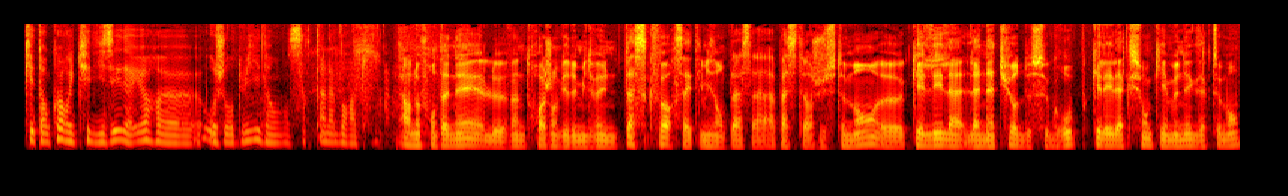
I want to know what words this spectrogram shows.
qui est encore utilisé d'ailleurs euh, aujourd'hui dans certains laboratoires. Arnaud Fontanet, le 23 janvier 2020, une task force a été mise en place à Pasteur justement. Euh, quelle est la nature de ce groupe? Quelle est l'action qui est menée exactement?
